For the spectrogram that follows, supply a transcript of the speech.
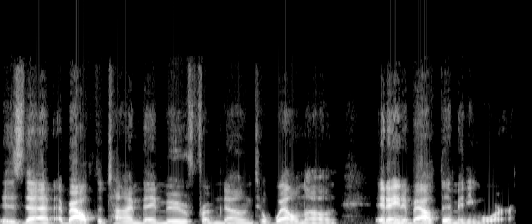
is that about the time they move from known to well known, it ain't about them anymore.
